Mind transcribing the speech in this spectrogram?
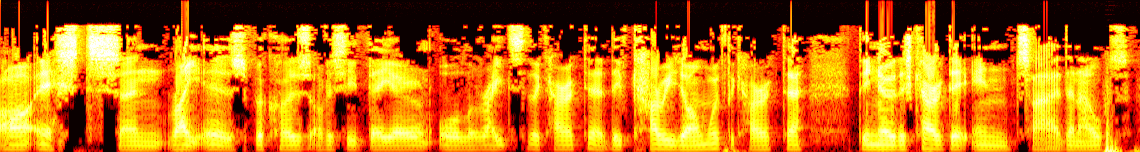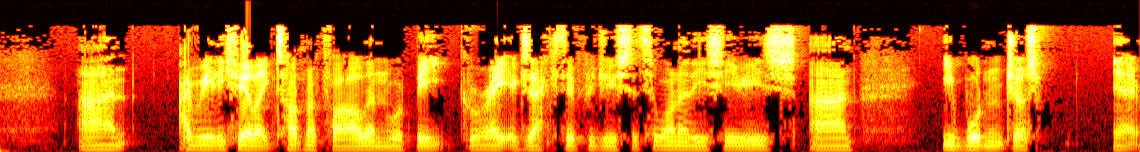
artists and writers, because obviously they own all the rights to the character, they've carried on with the character. They know this character inside and out, and I really feel like Todd McFarlane would be great executive producer to one of these series, and he wouldn't just, you know,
